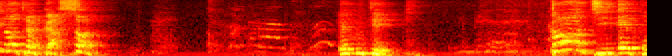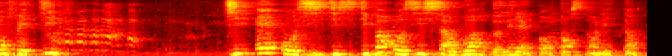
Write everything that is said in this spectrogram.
une autre personne. Écoutez, quand tu es prophétique, tu, es aussi, tu, vas aussi savoir donner l'importance dans les temps.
